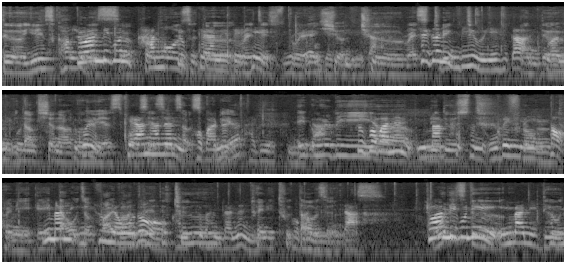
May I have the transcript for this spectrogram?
the U.S. Congress 주한미군 proposed 감축 대안에 the 대해 registration to 여쭤보겠습니다. 최근 미 restrict 의회가 the 주한미군 reduction of 감축을 US forces in 제한하는 South 법안을 Korea. It 발의했습니다. will be 그 법안은 uh, reduced from 28,500명에서 22,000명으로 28,500 감축한다는 to 법안입니다. 22,000. 주한미군이 What is the 22,000명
